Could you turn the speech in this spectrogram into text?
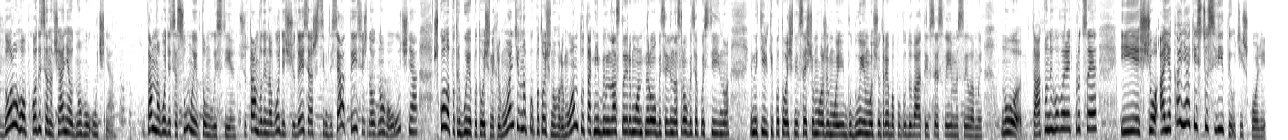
дорого обходиться навчання одного учня. Там наводяться суми в тому листі, що там вони наводять, що десь аж 70 тисяч на одного учня. Школа потребує поточних ремонтів, на поточного ремонту. Так ніби в нас той ремонт не робиться, він у нас робиться постійно. І не тільки поточний, все, що можемо, і будуємо, що треба побудувати, і все своїми силами. Ну так вони говорять про це. І що, а яка якість освіти у тій школі?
